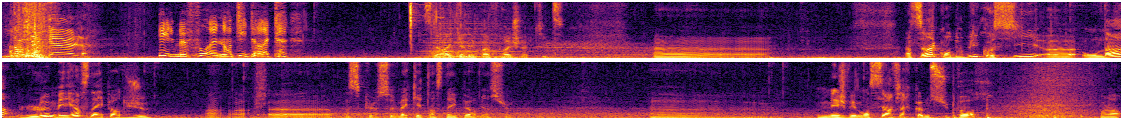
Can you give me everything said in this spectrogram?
Dans ta gueule Il me faut un antidote. C'est vrai qu'elle est pas fraîche la petite. Euh... Ah, c'est vrai qu'on oublie qu'aussi euh, on a le meilleur sniper du jeu. Ah, voilà. Euh, parce que ce mec est un sniper bien sûr. Euh, Mais je vais m'en servir comme support. Voilà.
